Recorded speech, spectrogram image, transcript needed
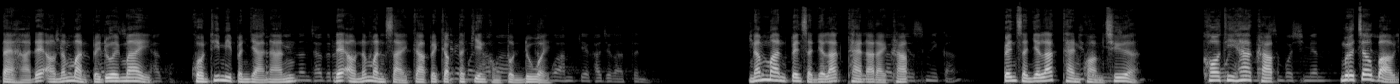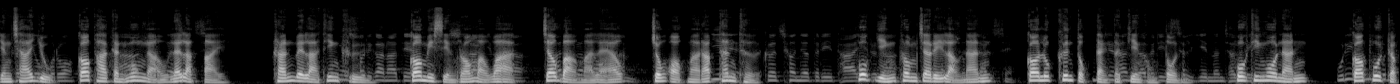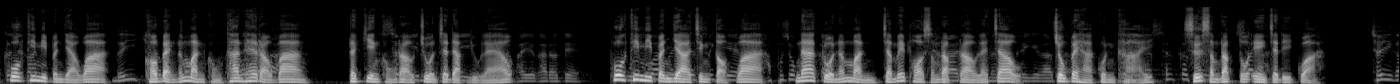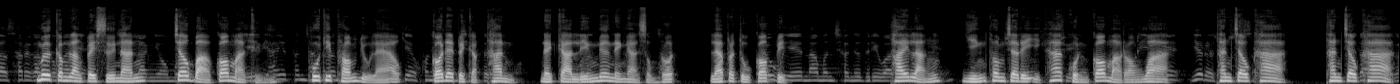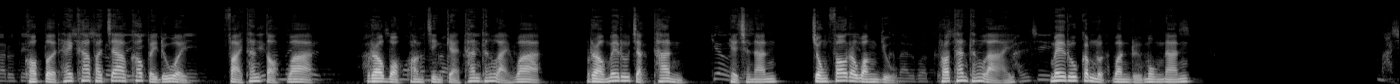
แต่หาได้เอาน้ำมันไปด้วยไม่ คนที่มีปัญญานั้น ได้เอาน้ำมันใส่กาไปกับตะเกียงของตนด้วย น้ำมันเป็นสัญลักษณ์แทนอะไรครับ เป็นสัญลักษณ์แทนความเชื่อ ข้อที่ 5 ครับ เมื่อเจ้าบ่าวยังช้าอยู่ ก็พากันง่วงเหงาและหลับไป ครั้นเวลาเที่ยงคืน ก็มีเสียงร้องมาว่า เจ้าบ่าวมาแล้วจงออกมารับท่านเถิด พวกหญิงพรหมจารีเหล่านั้น ก็ลุกขึ้นตกแต่งตะเกียงของตน พวกที่โง่นั้น ก็พูดกับพวกที่มีปัญญาว่า ขอแบ่งน้ำมันของท่านให้เราบ้าง ตะเกียงของเราจวนจะดับอยู่แล้ว พวกที่มีปัญญาจึงตอบว่า น่ากลัวน้ำมันจะไม่พอสำหรับเราและเจ้า จงไปหาคนขาย ซื้อสำหรับตัวเองจะดีกว่าเมื่อกำลังไปซื้อนั้น เจ้าบ่าวก็มาถึง ผู้ที่พร้อมอยู่แล้ว ก็ได้ไปกับท่านในการเลี้ยงเนื่องในงานสมรส และประตูก็ปิด ภายหลัง หญิงพรหมจารีอีกห้าคนก็มาร้องว่า ท่านเจ้าข้าท่านเจ้าข้าขอเปิดให้ข้าพระเจ้าเข้าไปด้วย ฝ่ายท่านตอบว่า เราบอกความจริงแก่ท่านทั้งหลายว่า เราไม่รู้จักท่าน เหตุฉะนั้นจงเฝ้าระวังอยู่ เพราะท่านทั้งหลาย ไม่รู้กำหนดวันหรือโมงนั้น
